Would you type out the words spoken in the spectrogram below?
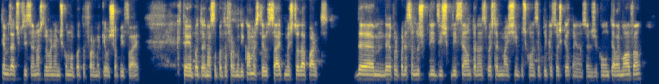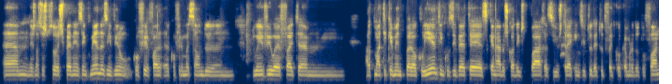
temos à disposição, nós trabalhamos com uma plataforma que é o Shopify, que tem a, a nossa plataforma de e-commerce, tem o site, mas toda a parte da, da preparação dos pedidos e expedição torna-se bastante mais simples com as aplicações que ele tem, ou seja, com um telemóvel um, as nossas pessoas pedem as encomendas, enviam a confirmação de, do envio é feita um, automaticamente para o cliente, inclusive até scanar os códigos de barras e os trackings e tudo, é tudo feito com a câmera do telefone.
